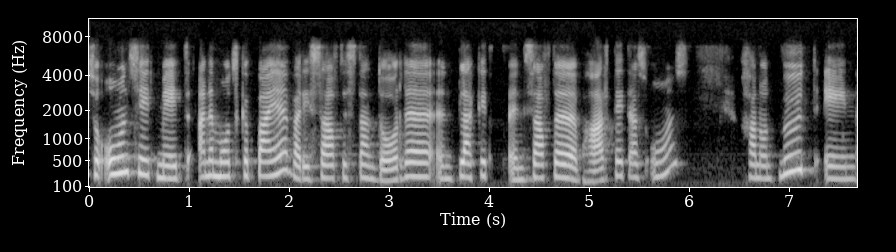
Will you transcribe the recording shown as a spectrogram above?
So ons het met ander maatskappye wat dieselfde standaarde in plek het en dieselfde hart het as ons gaan ontmoet en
